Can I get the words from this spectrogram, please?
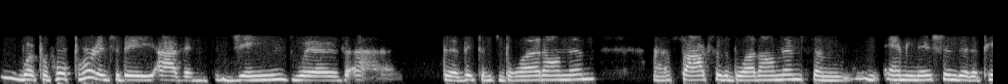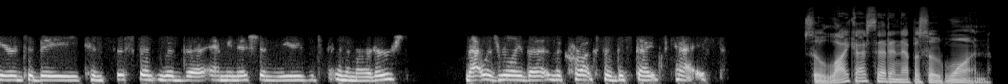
what purported to be Ivan's jeans with uh, the victim's blood on them uh, socks with the blood on them, some ammunition that appeared to be consistent with the ammunition used in the murders. That was really the, the crux of the state's case. So, like I said in episode one,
